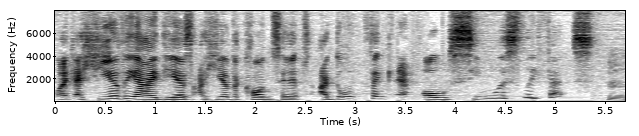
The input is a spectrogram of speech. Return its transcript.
Like, I hear the ideas, I hear the concepts. I don't think it all seamlessly fits, hmm.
